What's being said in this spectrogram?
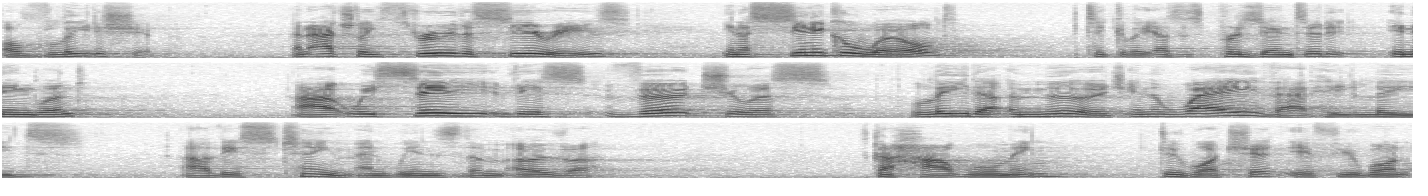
of leadership. And actually, through the series, in a cynical world, particularly as it's presented in England, uh, we see this virtuous leader emerge in the way that he leads uh, this team and wins them over. It's kind of heartwarming. Do watch it if you want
